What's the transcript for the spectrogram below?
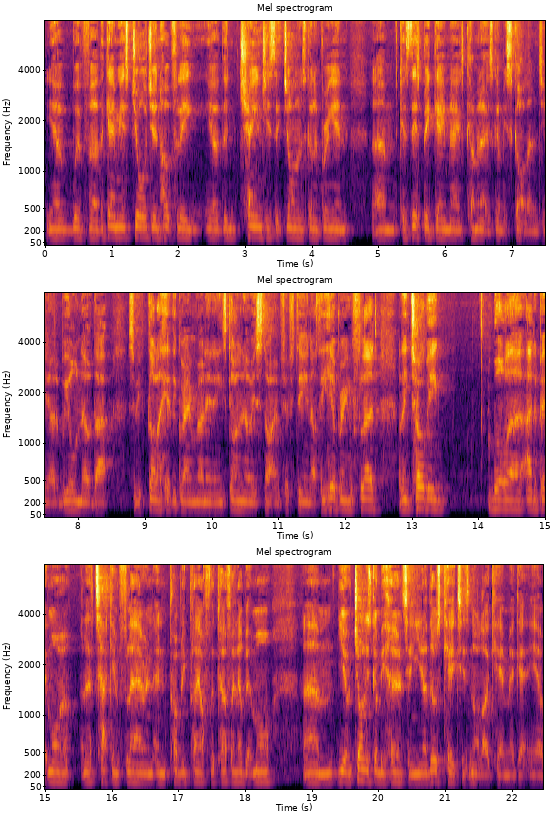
you know, with uh, the game against Georgia and hopefully, you know, the changes that John is going to bring in, because um, this big game now is coming out is going to be Scotland. You know, we all know that. So we've got to hit the ground running, and he's got to know his starting 15. I think he'll bring in Flood. I think Toby will uh, add a bit more an attacking flair and, and, probably play off the cuff a little bit more. Um, you know, Johnny's going to be hurting. You know, those kicks is not like him. Again, you know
